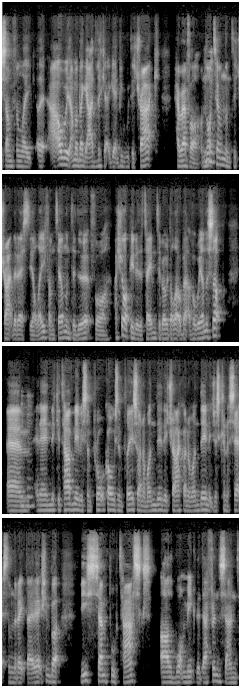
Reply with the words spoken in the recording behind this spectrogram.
something like, like I always, I'm a big advocate of getting people to track. However, I'm not mm-hmm. telling them to track the rest of their life. I'm telling them to do it for a short period of time to build a little bit of awareness up. Um, mm-hmm. And then they could have maybe some protocols in place on a Monday. They track on a Monday and it just kind of sets them in the right direction. But these simple tasks are what make the difference. And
